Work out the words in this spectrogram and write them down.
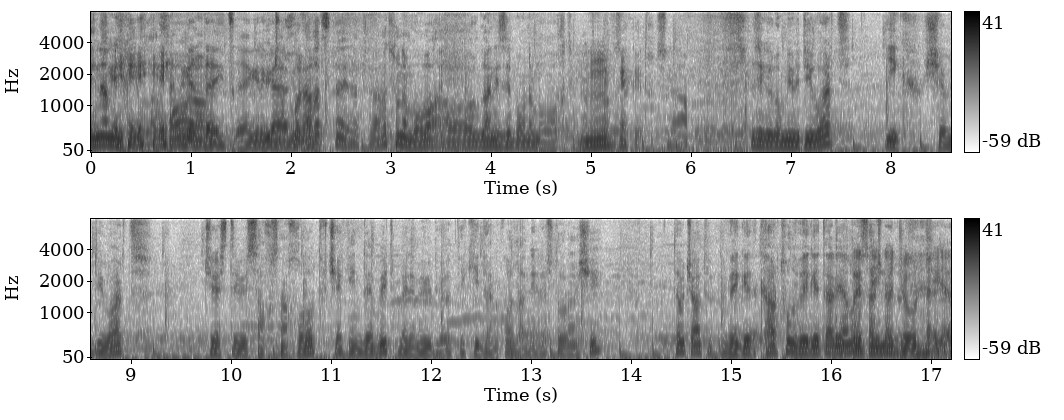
ენა მიხილა ხო კარგად დაიწყე ეგრე გაიგე ხო რაღაცნაირად რაღაც უნდა ორგანიზება უნდა მოვახდინოთ საკითხს რა ესე იგი რომ მივდივართ იქ შევდივართ ჯესტივის სახლს ნახულობთ ჩეკინდებით მე მივდივართ იქიდან ყველანი რესტორანში და ვჭამთ ვეგეტ ქართულ ვეგეტარიანულ უპერტინო ჯორჯია.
